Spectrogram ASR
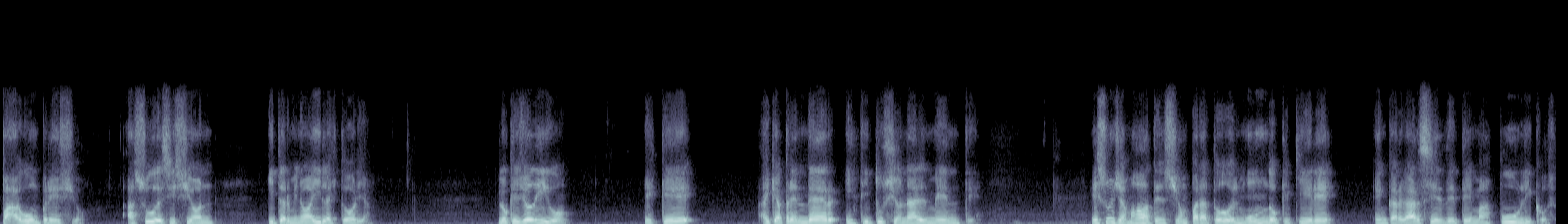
pagó un precio a su decisión y terminó ahí la historia. Lo que yo digo es que hay que aprender institucionalmente. Es un llamado a atención para todo el mundo que quiere encargarse de temas públicos.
